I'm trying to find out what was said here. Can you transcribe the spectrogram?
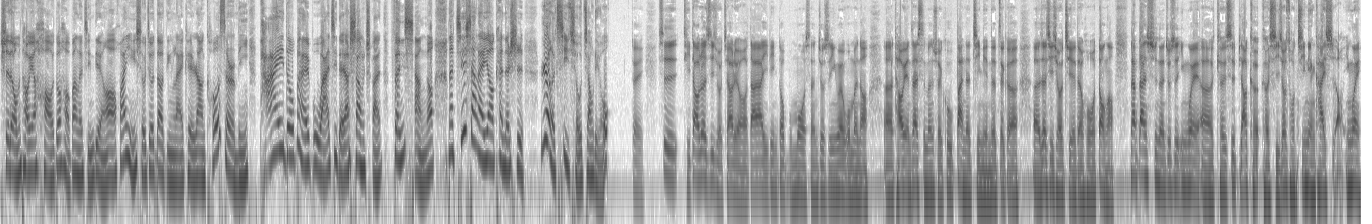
是的，我们桃园好多好棒的景点哦，欢迎修就到顶来，可以让 coser 迷拍都拍不完，记得要上传分享哦。那接下来要看的是热气球交流。对，是提到热气球交流，大家一定都不陌生，就是因为我们哦，呃，桃园在石门水库办了几年的这个呃热气球节的活动哦。那但是呢，就是因为呃，可是比较可可惜，就是从今年开始哦，因为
